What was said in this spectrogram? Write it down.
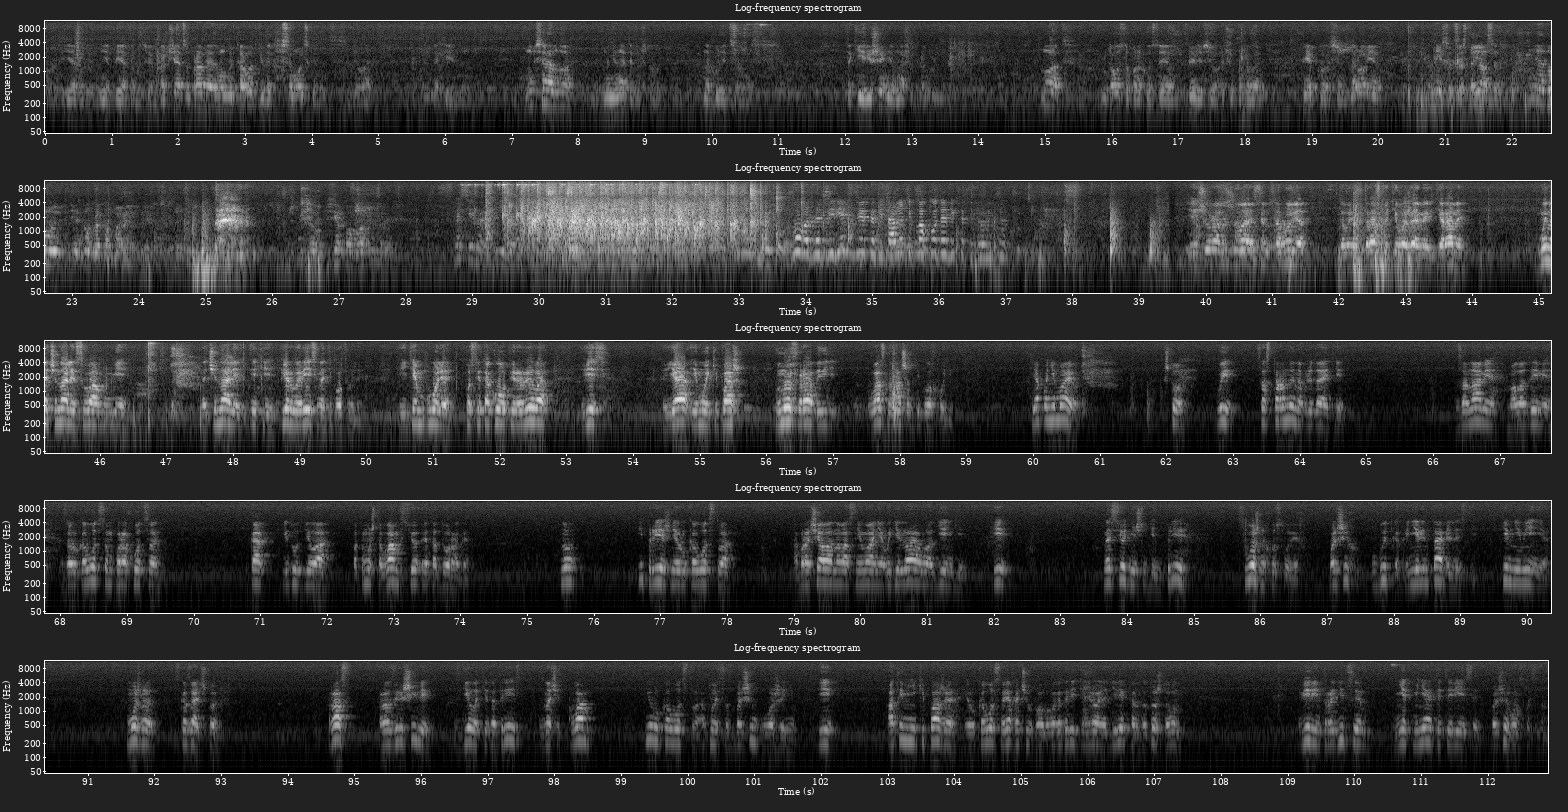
Вот, я буду, мне приятно будет с вами пообщаться. Правда, он будет короткий, да, комсомольская вот, дела вот такие. Но, но все равно знаменательно, что вот находятся у нас такие решения в наших правах. Ну, от руководства пароходства я вам прежде всего хочу пожелать крепкого всем здоровья. Вот состоялся. Ну, я думаю, есть добрая компания. Все, всех вам благ здоровья. Спасибо. Слово для приветствия капитану теплохода Виктору Петровичу. Я еще раз желаю всем здоровья. Говорю, здравствуйте, уважаемые ветераны. Мы начинали с вами, начинали эти первые рейсы на теплоходе. И тем более после такого перерыва весь я и мой экипаж вновь рады видеть вас на нашем теплоходе. Я понимаю, что вы со стороны наблюдаете за нами, молодыми, за руководством пароходца, как идут дела, потому что вам все это дорого. Но и прежнее руководство обращало на вас внимание, выделяло деньги. И на сегодняшний день при сложных условиях, больших убытках и нерентабельности, тем не менее, можно сказать, что раз разрешили сделать этот рейс, значит к вам и руководство относится с большим уважением. И от имени экипажа и руководства я хочу поблагодарить генерального директора за то, что он верен традициям, не отменяет эти рейсы. Большое вам спасибо.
